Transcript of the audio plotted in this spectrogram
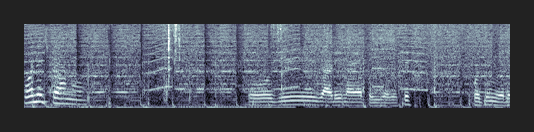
कोण आहे fan? तुझी गाडी नाही आहे पहिली ते खोजून गेले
